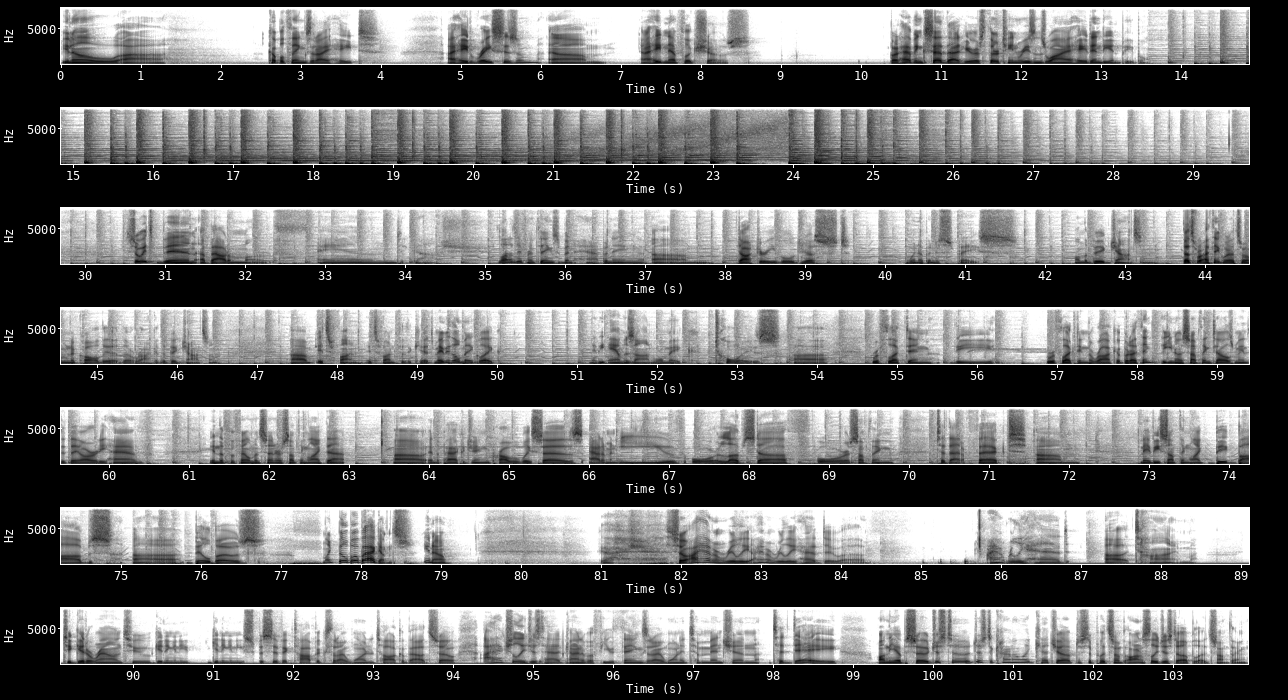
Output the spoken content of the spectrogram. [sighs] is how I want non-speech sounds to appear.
You know, uh, a couple things that I hate. I hate racism, um, and I hate Netflix shows. But having said that, here is 13 reasons why I hate Indian people. So it's been about a month, and gosh, a lot of different things have been happening. Um, Doctor Evil just went up into space on the Big Johnson. That's what I think. That's what I'm going to call the the rocket, the Big Johnson. Um, it's fun. It's fun for the kids. Maybe they'll make like, maybe Amazon will make toys uh, reflecting the reflecting the rocket. But I think you know something tells me that they already have in the fulfillment center something like that. Uh, and the packaging probably says Adam and Eve or Love Stuff or something to that effect. Um, maybe something like Big Bob's, uh, Bilbo's, like Bilbo Baggins, you know. Gosh. [sighs] So I haven't really, I haven't really had to. Uh, I haven't really had uh, time to get around to getting any getting any specific topics that I wanted to talk about. So I actually just had kind of a few things that I wanted to mention today on the episode, just to just to kind of like catch up, just to put something. Honestly, just to upload something.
